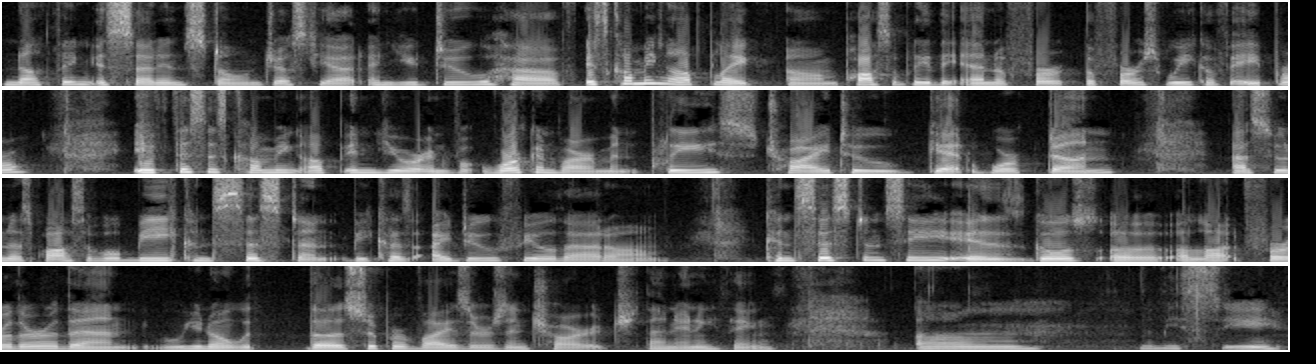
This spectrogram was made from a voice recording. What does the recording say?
nothing is set in stone just yet, and you do have it's coming up like um, possibly the end of fir- the first week of April. If this is coming up in your work environment, please try to get work done as soon as possible. Be consistent because I do feel that um, consistency is goes a, a lot further than you know with the supervisors in charge than anything. Um, let me see.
